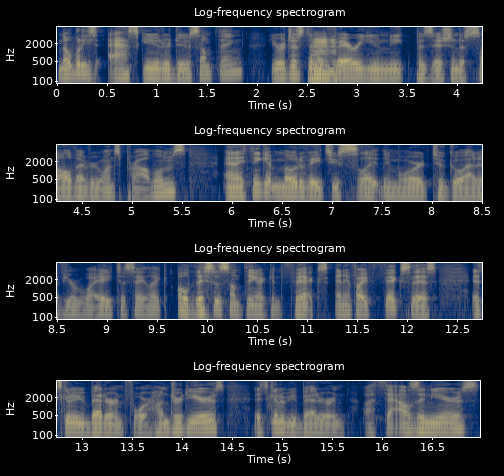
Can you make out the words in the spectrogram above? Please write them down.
nobody's asking you to do something. You're just in a hmm. very unique position to solve everyone's problems. And I think it motivates you slightly more to go out of your way to say, like, oh, this is something I can fix. And if I fix this, it's going to be better in 400 years. It's going to be better in a thousand years.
